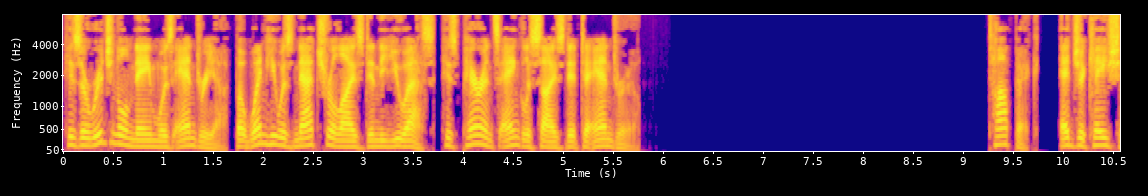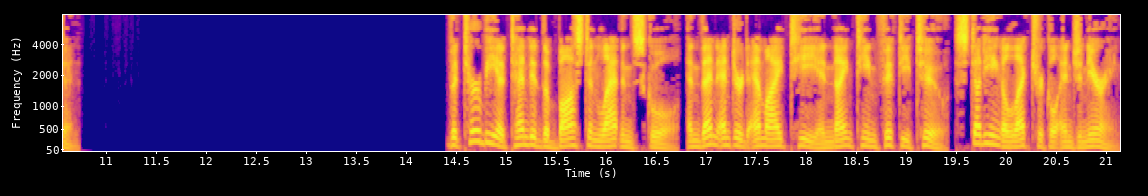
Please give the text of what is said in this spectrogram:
His original name was Andrea, but when he was naturalized in the U.S., his parents anglicized it to Andrew. Education Viterbi attended the Boston Latin School, and then entered MIT in 1952, studying electrical engineering.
